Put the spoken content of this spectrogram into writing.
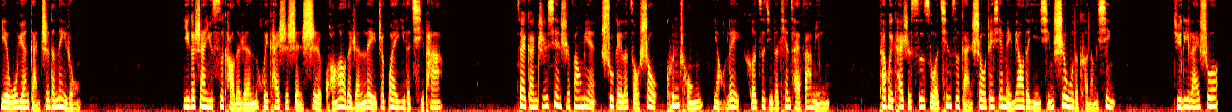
也无缘感知的内容。一个善于思考的人会开始审视狂傲的人类这怪异的奇葩。在感知现实方面，输给了走兽、昆虫、鸟类和自己的天才发明。他会开始思索亲自感受这些美妙的隐形事物的可能性。举例来说，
